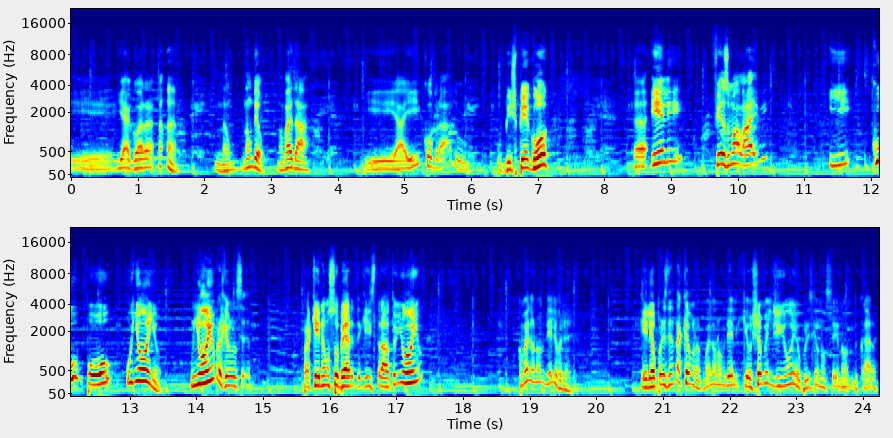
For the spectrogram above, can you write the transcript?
E, e agora, ah, ah, não, não deu, não vai dar. E aí, cobrado, o bicho pegou. Ah, ele fez uma live e culpou o Nhonho. O Nhonho, pra quem, você, pra quem não souber de quem se trata o Nhonho. Como é que é o nome dele, Rogério? Ele é o presidente da Câmara. Como é que é o nome dele? Que eu chamo ele de Nhonho, por isso que eu não sei o nome do cara.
